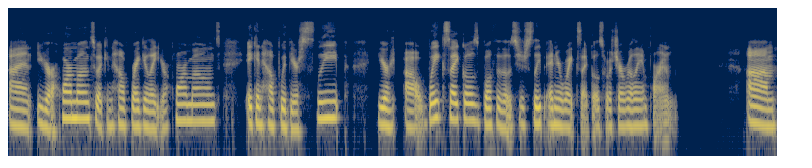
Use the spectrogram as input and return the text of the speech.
uh, your hormones, so it can help regulate your hormones. It can help with your sleep, your uh, wake cycles, both of those, your sleep and your wake cycles, which are really important. Um,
